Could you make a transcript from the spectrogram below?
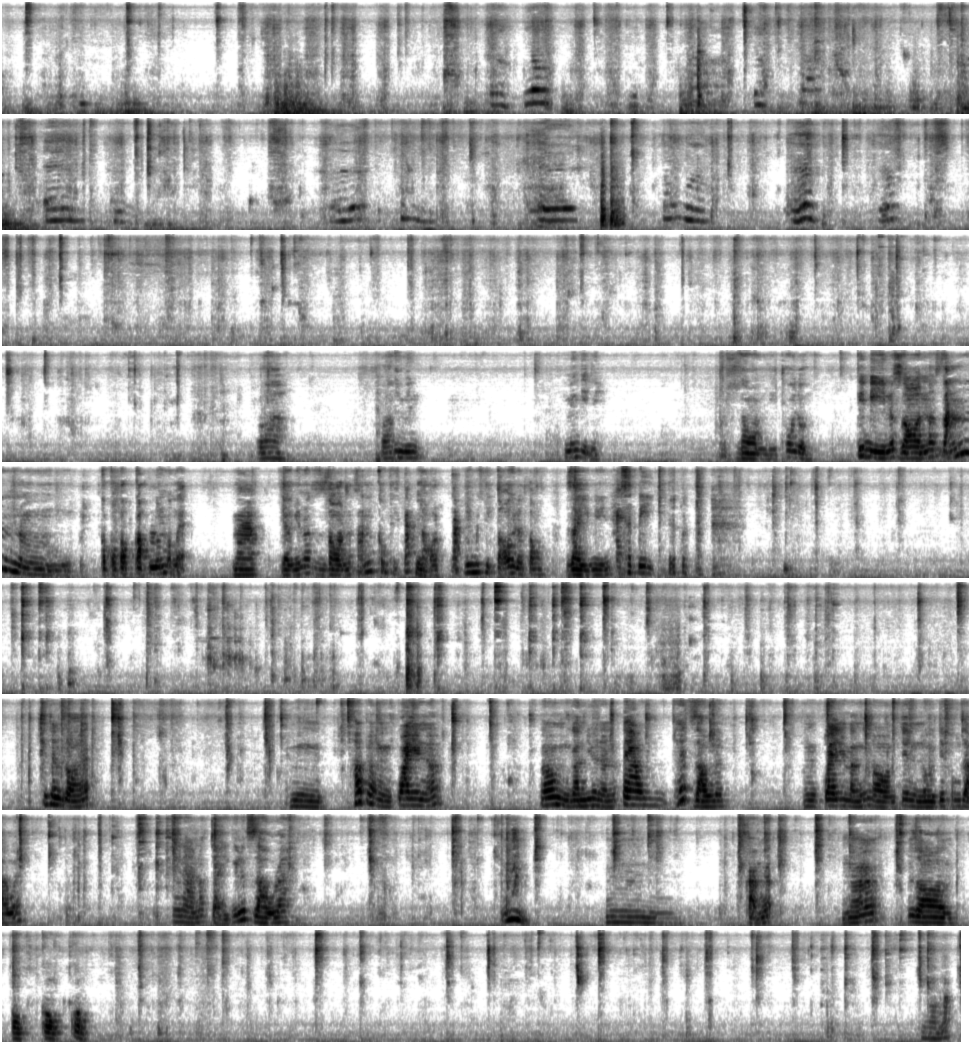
wow wow cái miếng cái miếng gì này? Giòn thì thôi rồi. Cái bì nó giòn nó rắn cọc cọc cọc, cọc luôn mọi người mà kiểu như nó giòn nó rắn không thể cắt nhỏ cắt cái miếng thịt to là to dày đến hai cm cái chân giòn ấy mình hấp là mình quay nữa nó gần như là nó teo hết dầu lên. Mình quay lên bằng cái nồi trên nồi trên không dầu ấy. Nên là nó chảy cái nước dầu ra. Uhm. Uhm. cảm nhận. Nó giòn cột cột cột ngon lắm.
